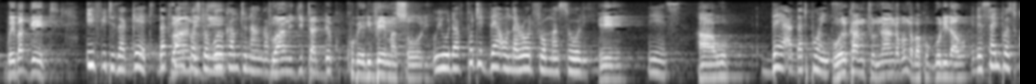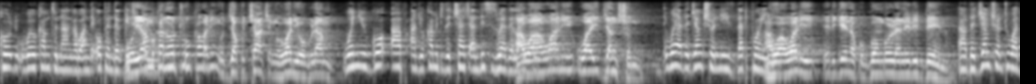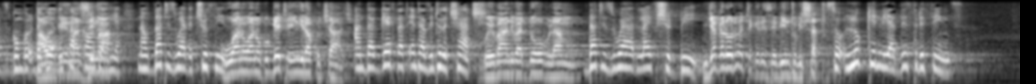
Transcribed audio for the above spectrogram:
bweba gate if it is a gate, that signpost of Twandigi- welcome to Nangabo, twandigitadde ku kkuba eriva e masooli we would have put it there on the road from Masoli. Eh, Yes. awo There at that point. welcome to nangabo nga The signpost called welcome to Nangabo and they open the gate. for n'otuuka wali ng'ojja ku kyaki nga wali obulamu When you go up and you're coming to the church and this is where the awo light awali y junction is. Where the junction is, that point. awo awali erigenda ku gombolola neridda eno Uh, the junction towards Gombo, the, Awo the ge sub-county mazima. here. Now that is where the truth is. wano wano ku geeti eyingira ku kyaki And the gate that enters into the church, bwe bandibadde obulamu that is where life should be. njagala olwetegereza ebintu bisatu So look keenly at these three things.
